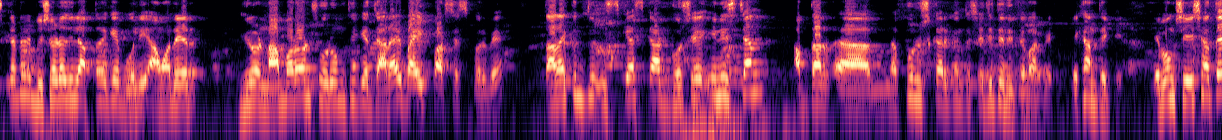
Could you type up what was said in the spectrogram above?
স্ক্যাটের বিষয়টা যদি আপনাদেরকে বলি আমাদের হিরোর নাম্বার ওয়ান শোরুম থেকে যারাই বাইক পারচেস করবে তারা কিন্তু স্ক্যাচ কার্ড ঘষে ইনস্ট্যান্ট আপনার পুরস্কার কিন্তু সে জিতে নিতে পারবে এখান থেকে। এবং সেই সাথে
